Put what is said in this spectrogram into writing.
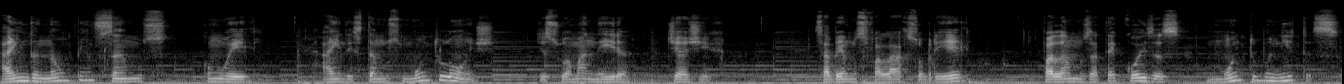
ainda não pensamos como ele, ainda estamos muito longe de sua maneira de agir. Sabemos falar sobre ele, falamos até coisas muito bonitas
